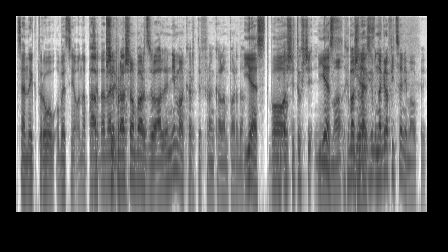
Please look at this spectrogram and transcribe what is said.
ceny, którą obecnie ona A posiada na rynku? przepraszam bardzo, ale nie ma karty Franka Lamparda. Jest, I bo właśnie tu chcie... nie jest, ma. Chyba, że jest. na, na grafice nie ma, okej.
